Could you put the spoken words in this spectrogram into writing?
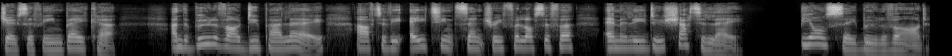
Josephine Baker, and the Boulevard du Palais after the 18th century philosopher Émilie du Châtelet. Beyonce Boulevard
